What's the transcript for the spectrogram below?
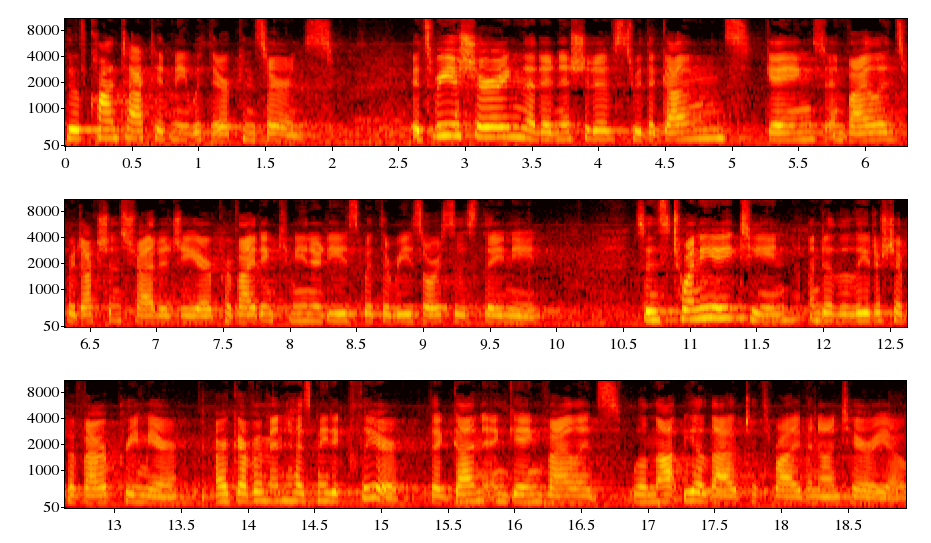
who have contacted me with their concerns. It's reassuring that initiatives through the Guns, Gangs and Violence Reduction Strategy are providing communities with the resources they need. Since 2018, under the leadership of our Premier, our government has made it clear that gun and gang violence will not be allowed to thrive in Ontario.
